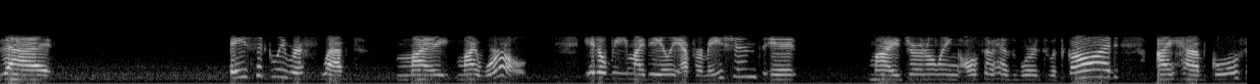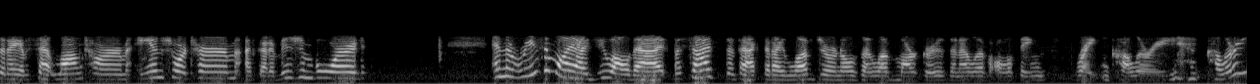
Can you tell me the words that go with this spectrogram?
that basically reflect my my world. It'll be my daily affirmations. It my journaling also has words with God. I have goals that I have set long term and short term. I've got a vision board. And the reason why I do all that, besides the fact that I love journals, I love markers, and I love all things bright and colory, colory,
